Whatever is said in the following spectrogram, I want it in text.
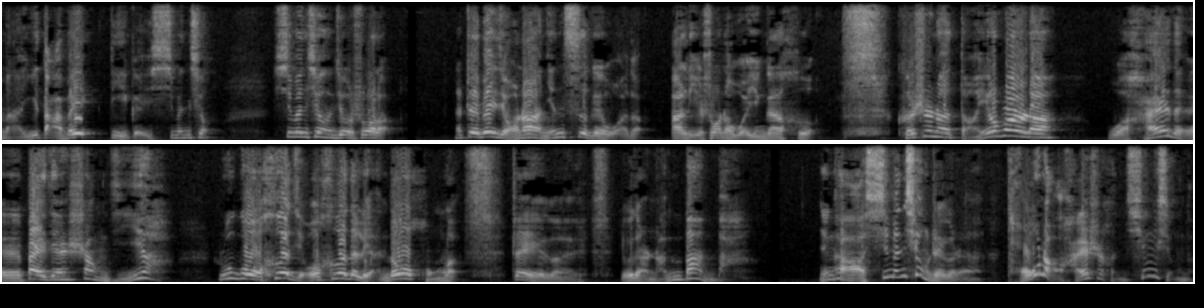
满一大杯，递给西门庆。西门庆就说了：“那这杯酒呢，您赐给我的，按理说呢，我应该喝。可是呢，等一会儿呢，我还得拜见上级呀。如果我喝酒喝的脸都红了，这个有点难办吧？您看啊，西门庆这个人头脑还是很清醒的。”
